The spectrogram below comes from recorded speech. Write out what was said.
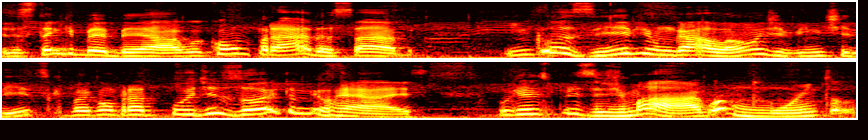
Eles têm que beber a água comprada, sabe? Inclusive um galão de 20 litros que foi comprado por 18 mil reais. Porque eles precisam de uma água muito.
